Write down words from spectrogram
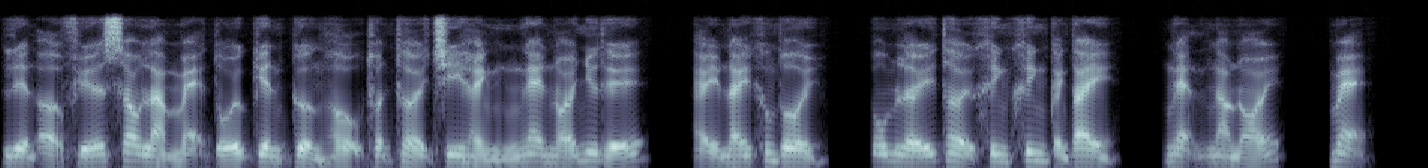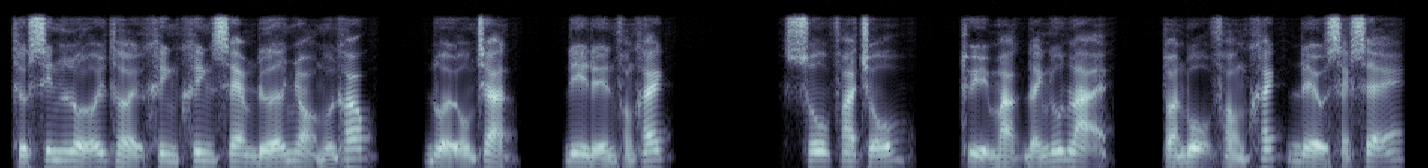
liền ở phía sau làm mẹ tối kiên cường hậu thuẫn thời chi hành nghe nói như thế, ấy nay không thôi, ôm lấy thời khinh khinh cánh tay, nghẹn ngào nói, mẹ, thực xin lỗi thời khinh khinh xem đứa nhỏ muốn khóc, đuổi ôm chặt, đi đến phòng khách. Sofa chỗ, thủy mạc đánh út lại, toàn bộ phòng khách đều sạch sẽ,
